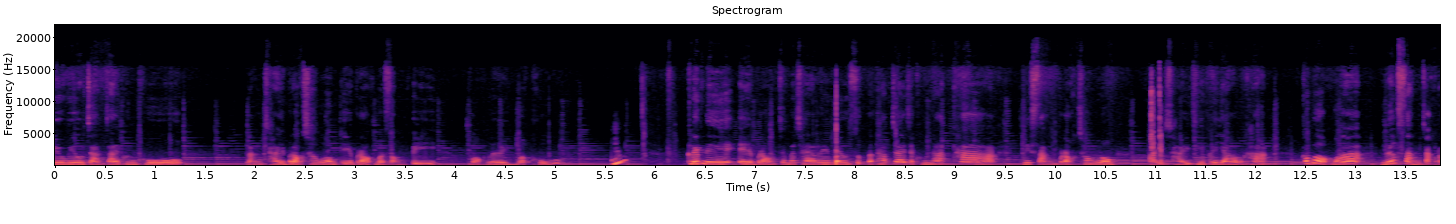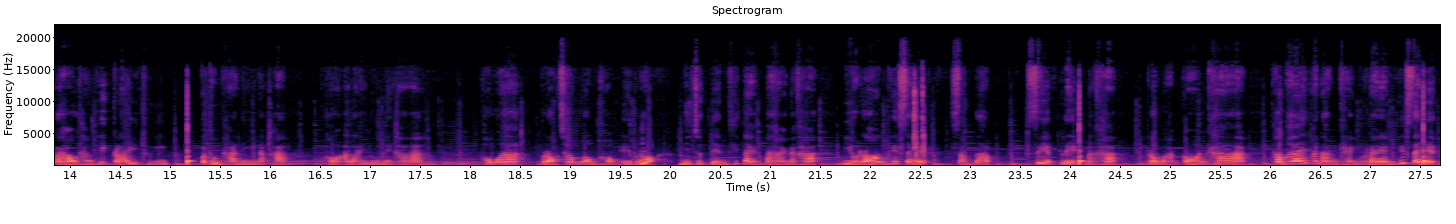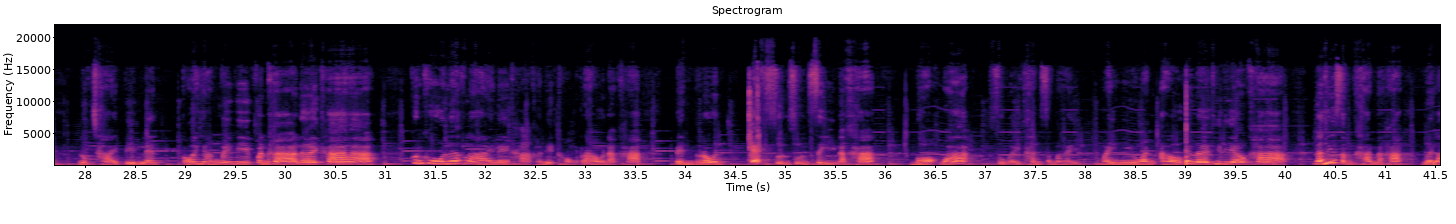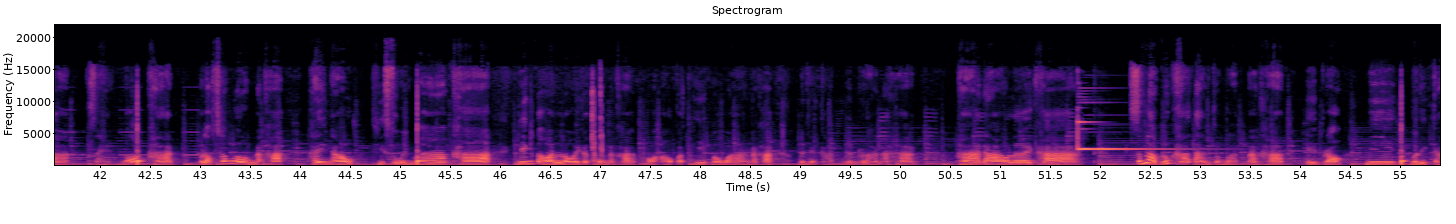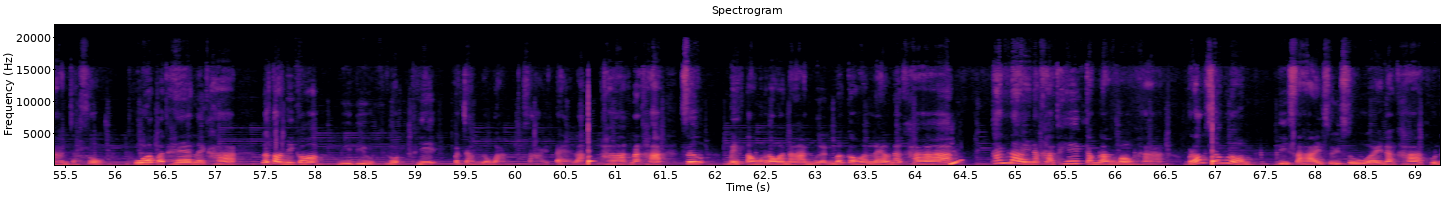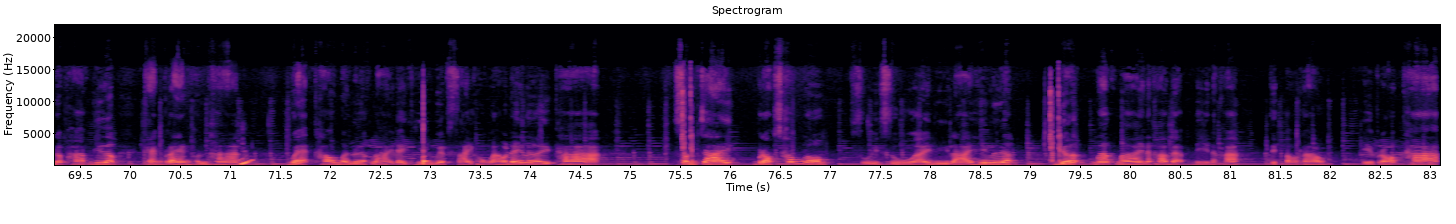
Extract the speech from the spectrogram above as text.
รีวิวจากใจคุณครู หลังใช้บล็อกช่องลม A บล็อกมา 2 ปี บอกเลยว่าคุ้ม คลิปนี้ A บล็อกจะมาแชร์รีวิวสุดประทับใจจากคุณนัทค่ะ ที่สั่งบล็อกช่องลมไปใช้ที่พะเยาค่ะ ก็บอกว่าเลือกสั่งจากเราทั้งที่ไกลถึงปทุมธานีนะคะ เพราะอะไรรู้ไหมคะ เพราะว่าบล็อกช่องลมของเอบล็อกมีจุดเด่นที่แตกต่างนะคะ มีร่องพิเศษสำหรับเสียบเหล็กนะคะ ระหว่างก้อนค่ะทำให้ผนังแข็งแรงพิเศษ ลูกชายปีนเล่นก็ยังไม่มีปัญหาเลยค่ะ คุณครูเลือกลายเลยค่ะคณิตของเรานะคะ เป็นรุ่น X004 นะคะ บอกว่าสวยทันสมัยไม่มีวันเอาท์กันเลยทีเดียวค่ะ และที่สำคัญนะคะ เวลาแสงลอดผ่านบล็อกช่องลมนะคะ ให้เงาที่สวยมากค่ะ ยิ่งตอนลอยกระทงนะคะ พอเอาประทีปมาวางนะคะบรรยากาศเหมือนร้านอาหาร 5 ดาวเลยค่ะสำหรับลูกค้าต่างจังหวัดนะคะเอบล็อกมีบริการจัดส่งทั่วประเทศเลยค่ะ และตอนนี้ก็มีดีลลดที่ประจำระหว่างสายแต่ละภาคนะคะ ซึ่งไม่ต้องรอนานเหมือนเมื่อก่อนแล้วนะคะ ท่านใดนะคะที่กำลังมองหาบล็อกช่องลม ดีไซน์สวยๆนะคะ คุณภาพเยี่ยมแข็งแรงทนทาน แวะเข้ามาเลือกลายได้ที่เว็บไซต์ของเราได้เลยค่ะ สนใจบล็อกช่องลม สวยๆ มีลายให้เลือกเยอะมากมายนะคะ แบบนี้นะคะ ติดต่อเราเอบล็อกค่ะ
